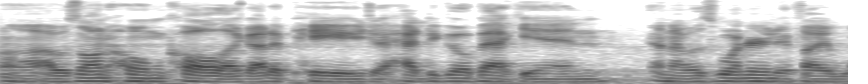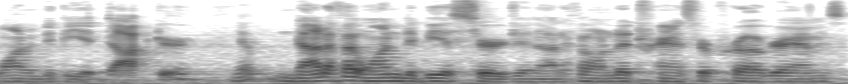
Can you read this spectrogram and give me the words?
Uh, I was on home call. I got a page. I had to go back in, and I was wondering if I wanted to be a doctor. Yep. Not if I wanted to be a surgeon. Not if I wanted to transfer programs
